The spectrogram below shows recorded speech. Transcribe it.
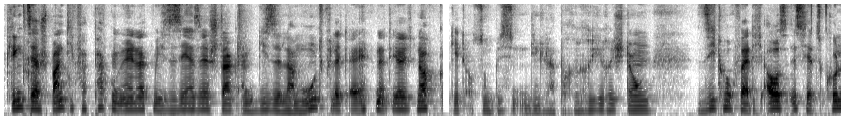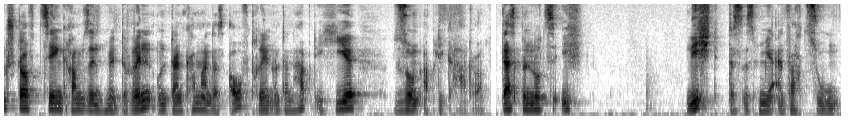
Klingt sehr spannend. Die Verpackung erinnert mich sehr, sehr stark an Gisela Mut. Vielleicht erinnert ihr euch noch. Geht auch so ein bisschen in die Labrerie-Richtung. Sieht hochwertig aus, ist jetzt Kunststoff, 10 Gramm sind mit drin und dann kann man das aufdrehen und dann habt ihr hier so einen Applikator. Das benutze ich nicht, das ist mir einfach zu...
